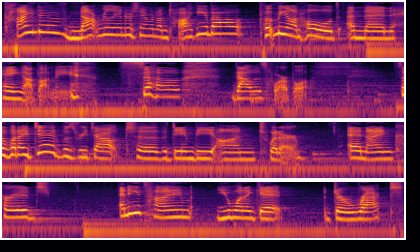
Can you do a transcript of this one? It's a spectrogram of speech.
kind of not really understand what I'm talking about, put me on hold, and then hang up on me. so that was horrible. So, what I did was reach out to the DMV on Twitter, and I encourage anytime you want to get direct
